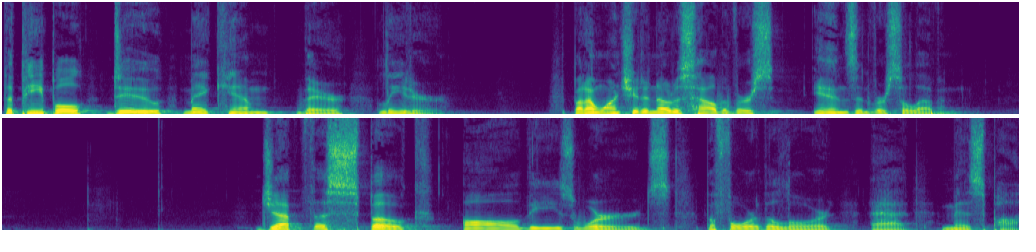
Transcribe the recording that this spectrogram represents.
the people do make him their leader. But I want you to notice how the verse ends in verse 11. Jephthah spoke all these words before the Lord at Mizpah.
